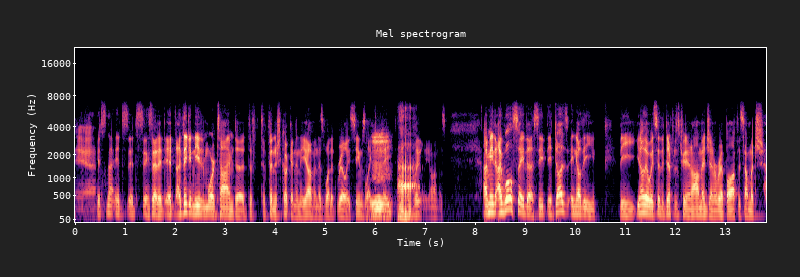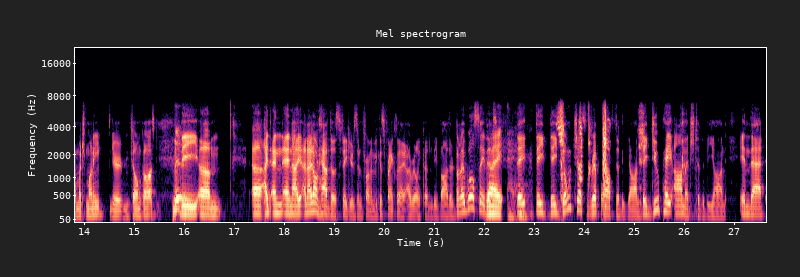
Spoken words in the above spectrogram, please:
Yeah. It's not. It's it's. Like I said it, it. I think it needed more time to, to to finish cooking in the oven, is what it really seems like to me. To be Ah. completely honest. I mean, I will say this. It, it does. You know the the. You know they always say the difference between an homage and a ripoff is how much how much money your film cost. the um. Uh, I, and and I and I don't have those figures in front of me because frankly I, I really couldn't be bothered. But I will say this: Right. they they they don't just rip off the Beyond. They do pay homage to the Beyond in that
